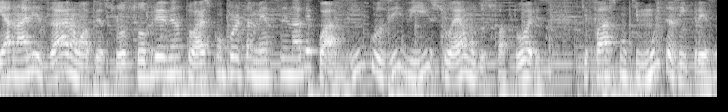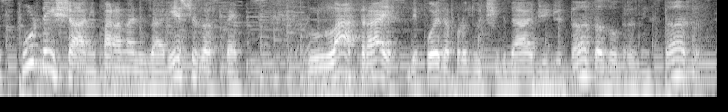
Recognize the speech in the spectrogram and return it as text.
e analisar uma pessoa sobre eventuais comportamentos inadequados. Inclusive, isso é um dos fatores que faz com que muitas empresas, por deixarem para analisar estes aspectos lá atrás, depois da produtividade de tantas outras instâncias,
